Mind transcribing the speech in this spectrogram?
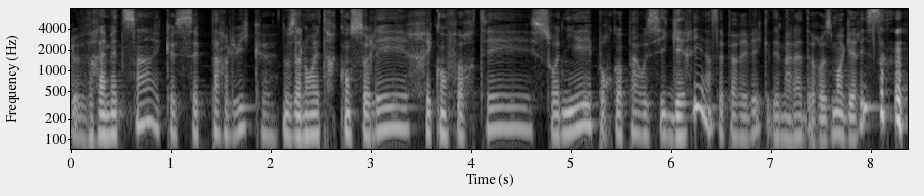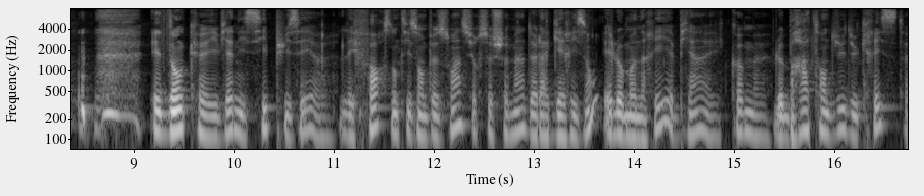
le vrai médecin et que c'est par lui que nous allons être consolés, réconfortés, soignés, pourquoi pas aussi guéris. Hein. Ça peut arriver que des malades, heureusement, guérissent. et donc, ils viennent ici puiser les forces dont ils ont besoin sur ce chemin de la guérison. Et l'aumônerie, eh bien, est comme le bras tendu du Christ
